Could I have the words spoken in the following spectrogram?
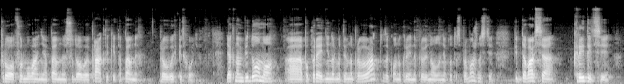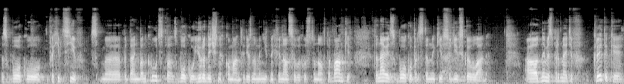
про формування певної судової практики та певних правових підходів. Як нам відомо, попередній нормативно-правовий акт закон України про відновлення платоспроможності піддавався критиці з боку фахівців з е, питань банкрутства, з боку юридичних команд різноманітних фінансових установ та банків, та навіть з боку представників суддівської влади. А одним із предметів критики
